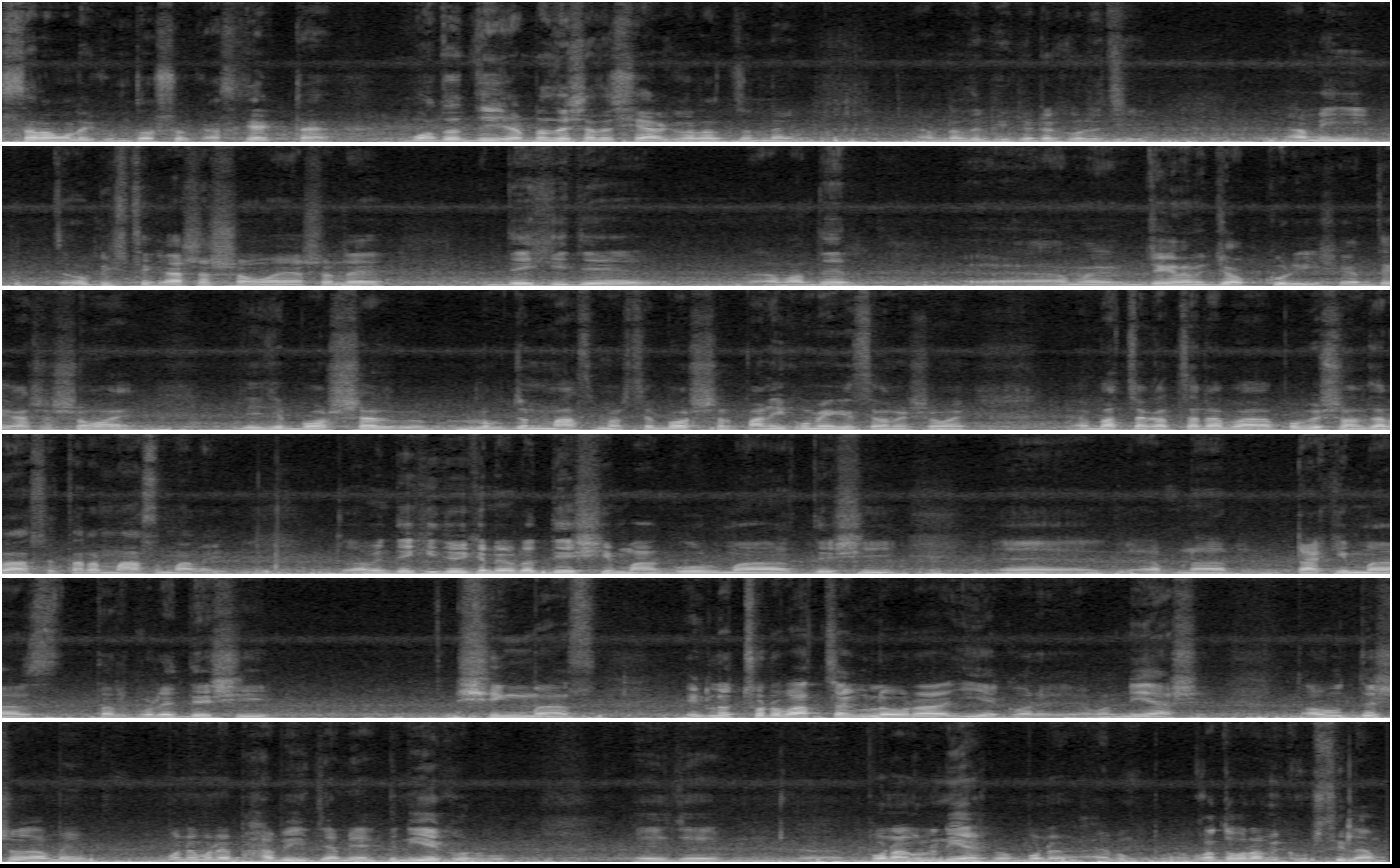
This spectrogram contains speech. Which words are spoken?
আসসালামু আলাইকুম। দর্শক, আজকে একটা মজার জিনিস আপনাদের সাথে শেয়ার করার জন্য আপনাদের ভিডিওটা করেছি। আমি অফিস থেকে আসার সময় আসলে দেখি যে আমাদের আমার যেখানে আমি জব করি, সেখান থেকে আসার সময় যে যে বর্ষার লোকজন মাছ মারছে, বর্ষার পানি কমে গেছে অনেক সময়। বাচ্চা কাচ্চারা বা প্রফেশনাল যারা আছে, তারা মাছ মারে। তো আমি দেখি যে ওইখানে ওরা দেশি মাগুর মাছ, দেশি আপনার টাকি মাছ, তারপরে দেশি শিং মাছ, এগুলো ছোট বাচ্চাগুলো ওরা ইয়ে করে, আমার নিয়ে আসে। আমার উদ্দেশ্য, আমি মনে মনে ভাবি যে আমি একদিন ইয়ে করব। এই যে পোনাগুলো নিয়ে আসব। মনে, এবং গতবার আমি করছিলাম।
